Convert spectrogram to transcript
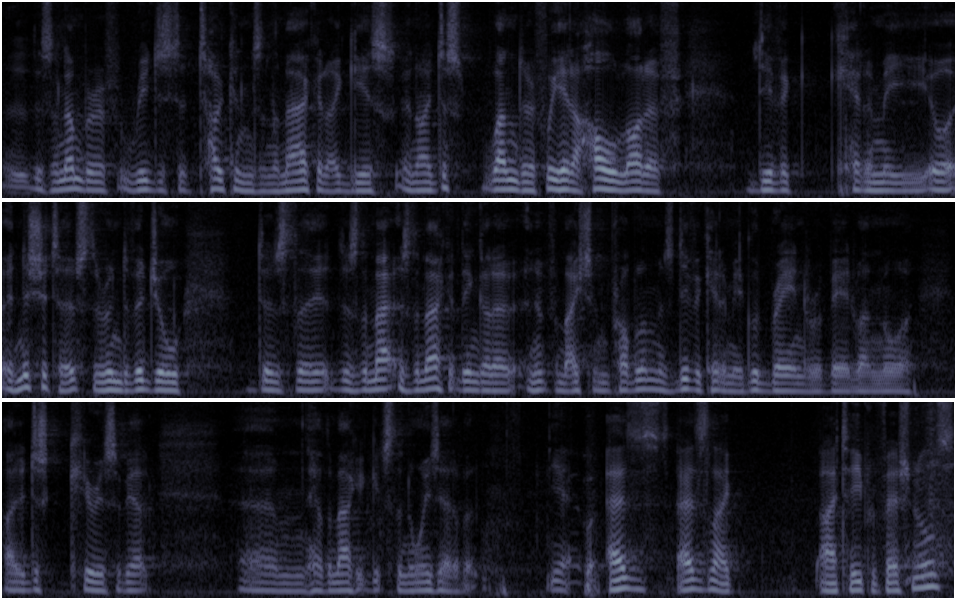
there's a number of registered tokens in the market, I guess, and I just wonder if we had a whole lot of Dev Academy or initiatives that are individual, does the does the has the market then got a, an information problem? Is Dev Academy a good brand or a bad one? Or I'm just curious about um, how the market gets the noise out of it. Yeah, as as like IT professionals,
